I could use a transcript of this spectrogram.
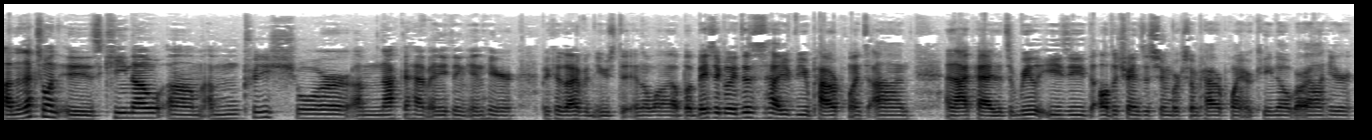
Uh, the next one is Keynote. Um, I'm pretty sure I'm not going to have anything in here because I haven't used it in a while. But basically, this is how you view PowerPoints on an iPad. It's really easy. All the transition works from PowerPoint or Keynote right on here.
